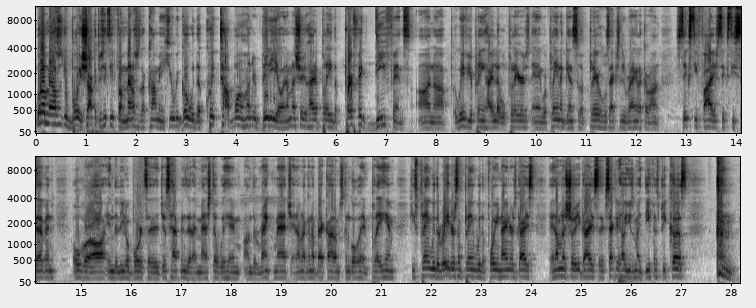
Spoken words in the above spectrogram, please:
What up, man? Also, your boy Shocker360 from MaddenAllstars.com, and here we go with a quick top 100 video. And I'm gonna show you how to play the perfect defense on uh, if you're playing high level players. And we're playing against a player who's actually ranked like around 65, 67 overall in the leaderboard. So it just happens that I matched up with him on the rank match, and I'm not gonna back out. I'm just gonna go ahead and play him. He's playing with the Raiders. I'm playing with the 49ers guys, and I'm gonna show you guys exactly how I use my defense because.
